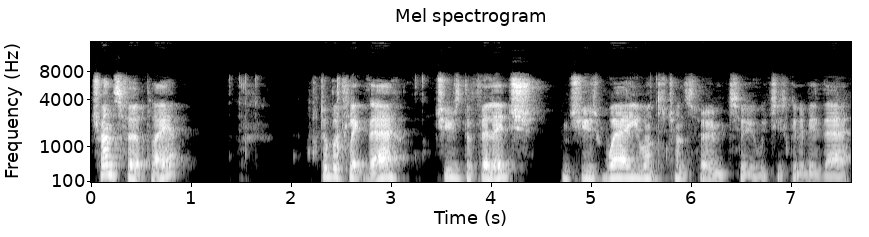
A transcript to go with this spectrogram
Transfer player. Double click there. Choose the village and choose where you want to transfer him to, which is going to be there.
